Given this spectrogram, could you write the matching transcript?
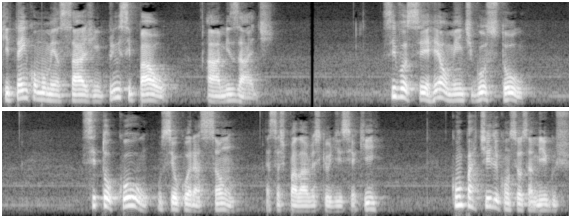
que tem como mensagem principal a amizade. Se você realmente gostou, se tocou o seu coração essas palavras que eu disse aqui, compartilhe com seus amigos.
